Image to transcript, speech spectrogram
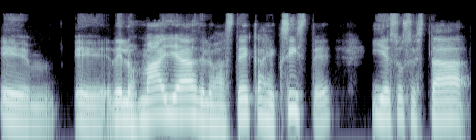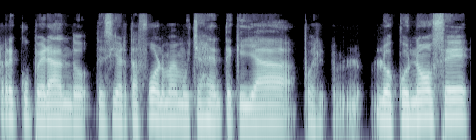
Em, eh, de los mayas, de los aztecas, existe y eso se está recuperando de cierta forma. Hay mucha gente que ya pues, lo conoce,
